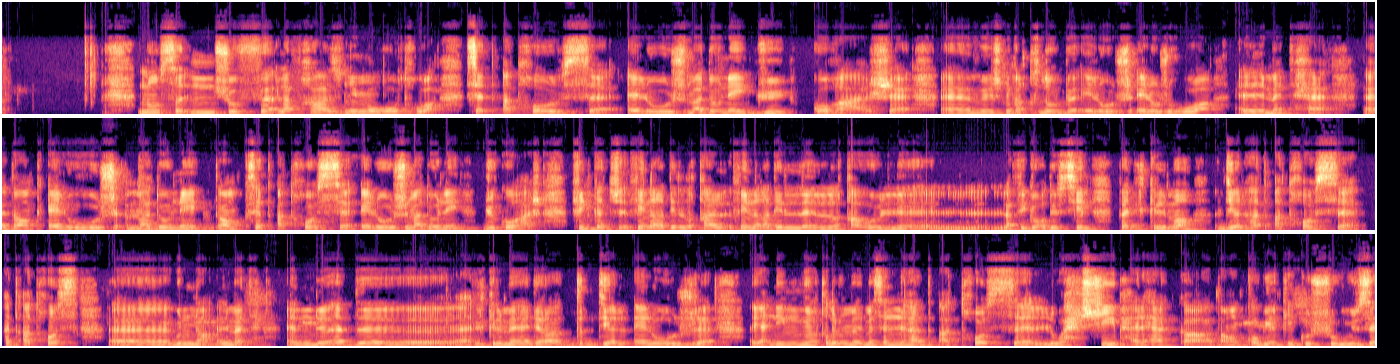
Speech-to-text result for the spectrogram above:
Nchouf la phrase numéro 3. Cet atroce éloge m'a donné du courage. Je كنقصدو بإلوج إلوج هو المدح donc éloge m'a donné donc cet atroce éloge m'a donné du courage. فين كت فين غادي نلقى فين غادي نلقاو la figure de style فهاد الكلمة ديال هاد atroce هاد آه قلنا المدح ان هاد الكلمة هادي راه ضد ديال éloge يعني نقدروا مثلا هاد atroce الوحشي بحال هكا donc ou bien quelque chose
